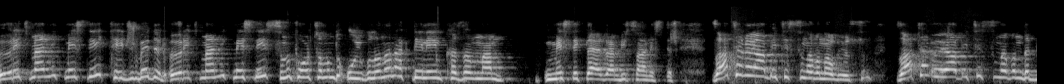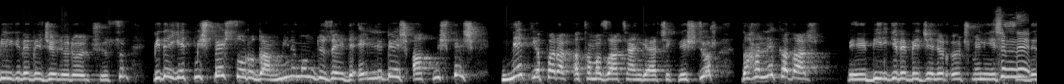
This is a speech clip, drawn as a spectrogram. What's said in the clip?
Öğretmenlik mesleği tecrübedir. Öğretmenlik mesleği sınıf ortamında uygulanarak deneyim kazanılan mesleklerden bir tanesidir. Zaten ÖABT sınavını alıyorsun. Zaten ÖABT sınavında bilgi ve becerileri ölçüyorsun. Bir de 75 sorudan minimum düzeyde 55-65 net yaparak atama zaten gerçekleştiriyor. Daha ne kadar e, bilgi ve becerileri ölçme Şimdi niyetinde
